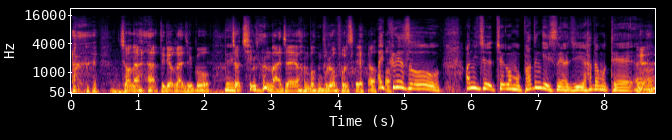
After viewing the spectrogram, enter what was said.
전화 드려가지고 네. 저 친윤 맞아요 한번 물어보세요. 아니 그래서 아니 제, 제가 뭐 받은 게 있어야지 하다못해 네. 어?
